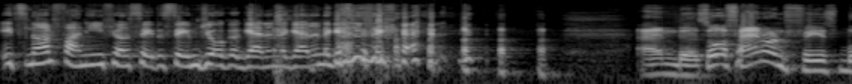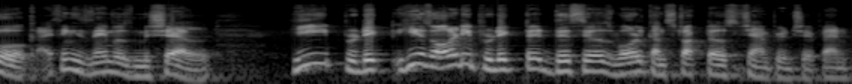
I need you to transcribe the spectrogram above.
it's not funny if you'll say the same joke again and again and again and again. and uh, so a fan on Facebook, I think his name was Michelle, he predict he has already predicted this year's World Constructors Championship and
